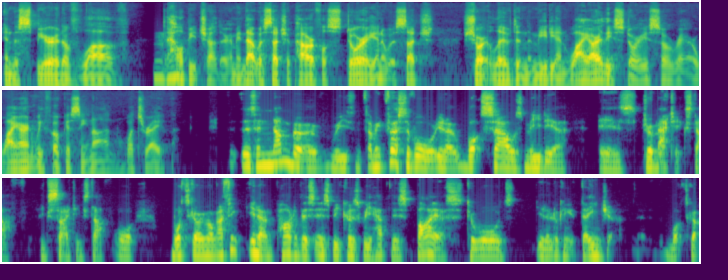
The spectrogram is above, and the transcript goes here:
in the spirit of love mm-hmm. to help each other? I mean, that was such a powerful story and it was such short lived in the media. And why are these stories so rare? Why aren't we focusing on what's right? There's a number of reasons. I mean, first of all, you know, what sells media is dramatic stuff, exciting stuff, or what's going wrong. I think you know part of this is because we have this bias towards you know looking at danger, what's got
